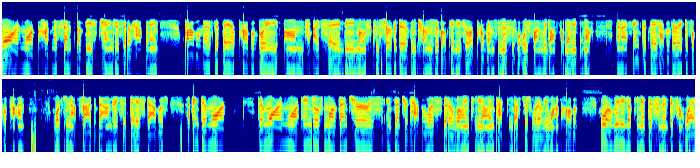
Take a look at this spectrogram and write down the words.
more and more cognizant of these changes that are happening. Problem is that they are probably, um, I'd say, the most conservative in terms of, okay, these are our programs and this is what we fund, we don't fund anything else. And I think that they have a very difficult time working outside the boundaries that they establish. I think they're more there are more and more angels, more ventures, venture capitalists that are willing to, you know, impact investors, whatever you want to call them, who are really looking at this in a different way.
